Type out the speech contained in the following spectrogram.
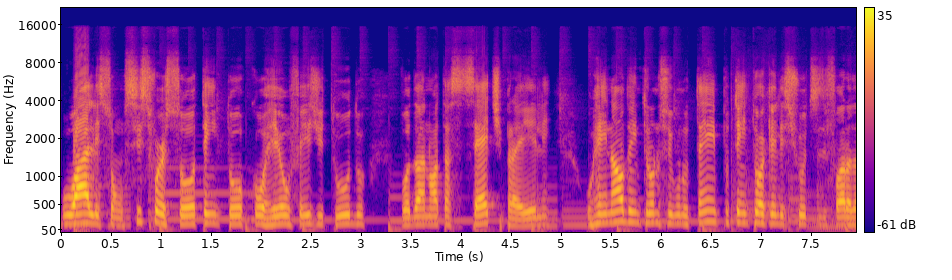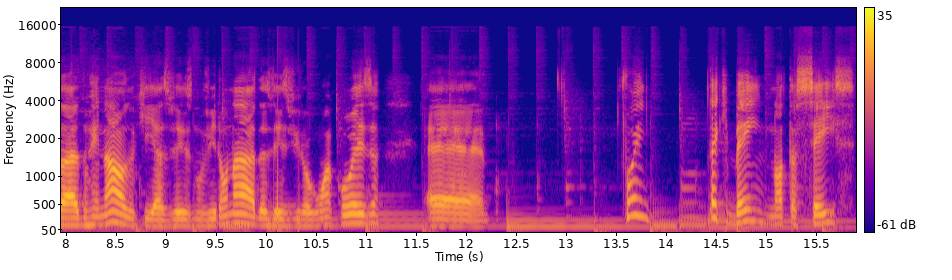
O Alisson se esforçou, tentou, correu, fez de tudo, vou dar nota 7 para ele. O Reinaldo entrou no segundo tempo, tentou aqueles chutes de fora da área do Reinaldo, que às vezes não viram nada, às vezes virou alguma coisa. É... Foi até que bem, nota 6.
